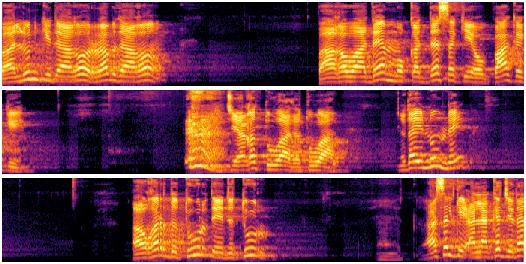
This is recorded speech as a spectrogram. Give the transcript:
پالون کې داغه رب داغه پاغه واده مقدسه کې او پاکه کې چې هغه توا ده توا نو دا نوم دی او غر د تور دی د تور اصل کې علاقه چې دا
